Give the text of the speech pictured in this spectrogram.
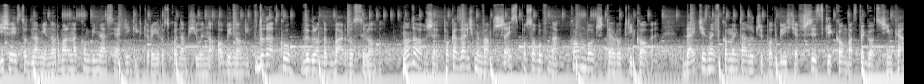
Dzisiaj jest to dla mnie normalna kombinacja, dzięki której rozkładam siły na obie nogi. W dodatku wygląda bardzo stylowo. No dobrze, pokazaliśmy Wam 6 sposobów na combo czterotrikowe. Dajcie znać w komentarzu, czy podbiliście wszystkie komba z tego odcinka.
